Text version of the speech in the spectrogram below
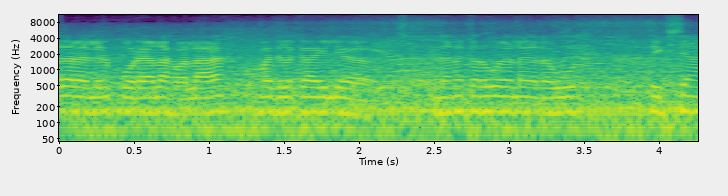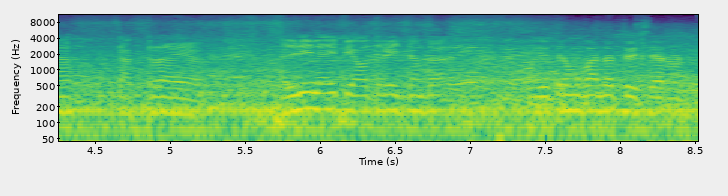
ಇದಾರೆ ಅಲ್ಲೆಲ್ಲ ಪೂರ ಎಲ್ಲ ಹೊಲ ಮೊದಲಕ ಇಲ್ಲಿ ದನ ಕರುಗಳೆಲ್ಲ ಇದಾವು. ರಿಕ್ಷಾ ಟ್ರಾಕ್ಟರ್ ಹಳ್ಳಿ ಲೈಫ್ ಯಾವ ಥರ ಐತೆ ಅಂತ ಇದ್ರ ಮುಖಾಂತರ ತಿಳಿಸ್ಯಾರ ನೋಡಿ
